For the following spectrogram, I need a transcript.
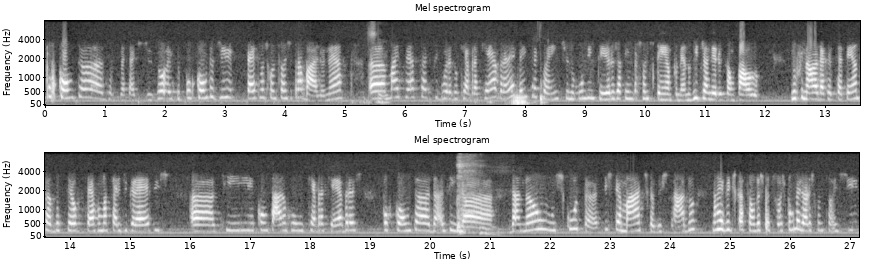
por conta, 17 e 18, por conta de péssimas condições de trabalho, né? Uh, mas essa figura do quebra-quebra é bem frequente no mundo inteiro, já tem bastante tempo. Né? No Rio de Janeiro e São Paulo, no final da década de 70, você observa uma série de greves uh, que contaram com quebra-quebras por conta da, assim, da, da não escuta sistemática do Estado na reivindicação das pessoas por melhores condições de,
